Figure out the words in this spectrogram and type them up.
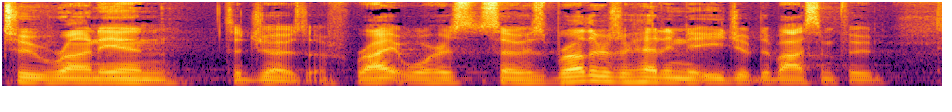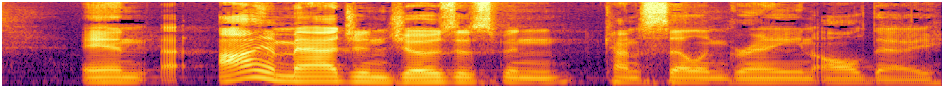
to run in to Joseph, right? His, so his brothers are heading to Egypt to buy some food. And I imagine Joseph's been kind of selling grain all day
